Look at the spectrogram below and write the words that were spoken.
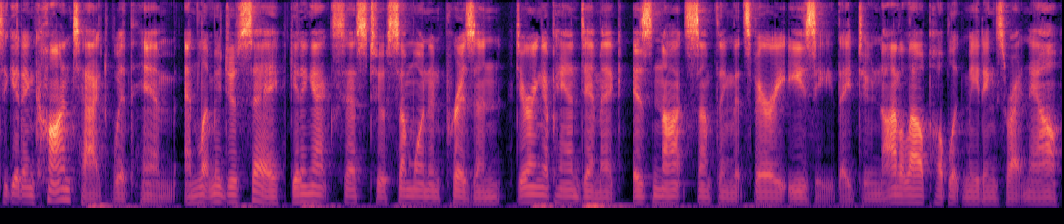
to get in contact with him. And let me just say, getting access to someone in prison during a pandemic is not something that's very easy. They do not allow public meetings right now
